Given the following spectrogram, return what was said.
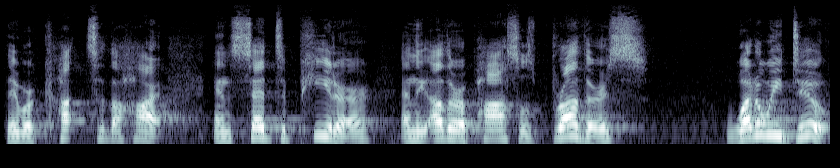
They were cut to the heart and said to Peter and the other apostles, Brothers, what do we do?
